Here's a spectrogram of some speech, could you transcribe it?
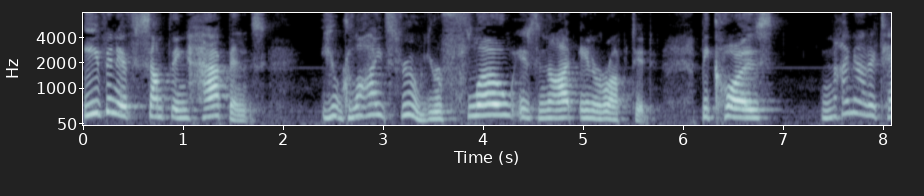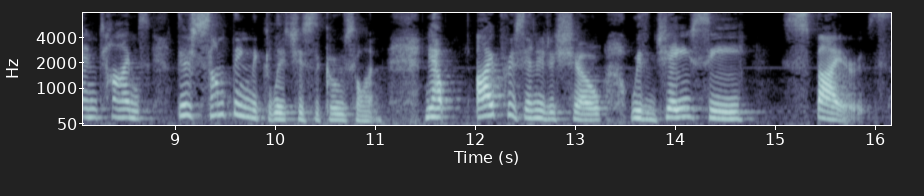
even if something happens, you glide through. Your flow is not interrupted because nine out of 10 times there's something that glitches that goes on. Now, I presented a show with JC Spires.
